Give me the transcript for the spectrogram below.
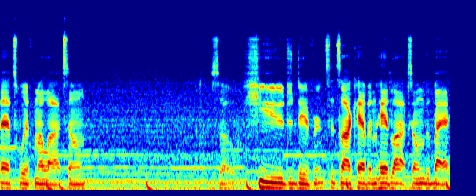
that's with my lights on. So huge difference. It's like having headlights on the back.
